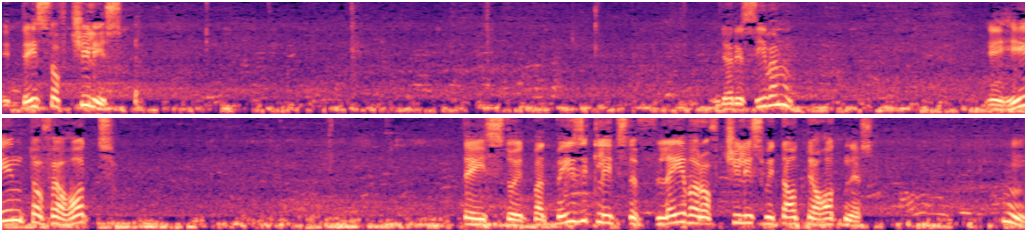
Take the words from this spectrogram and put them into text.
The taste of chilies. There is even a hint of a hot taste to it, but basically it's the flavor of chilies without the hotness. Hmm.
